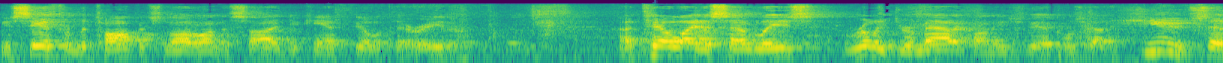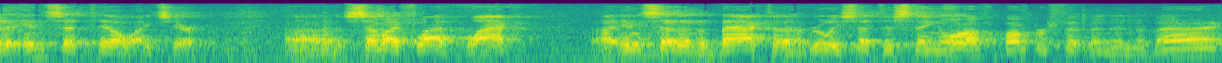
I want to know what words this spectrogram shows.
You see it from the top. It's not on the side. You can't feel it there either. Uh, tail light assemblies, really dramatic on these vehicles. Got a huge set of inset tail lights here. Uh, semi-flat black uh, inset in the back to really set this thing off. Bumper fitment in the back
